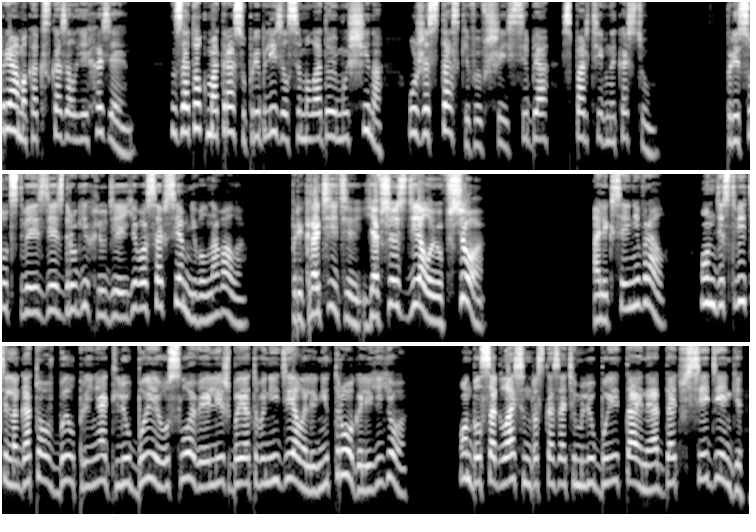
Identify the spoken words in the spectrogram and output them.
Прямо как сказал ей хозяин. Зато к матрасу приблизился молодой мужчина, уже стаскивавший из себя спортивный костюм. Присутствие здесь других людей его совсем не волновало. «Прекратите! Я все сделаю! Все!» Алексей не врал. Он действительно готов был принять любые условия, лишь бы этого не делали, не трогали ее. Он был согласен рассказать им любые тайны, отдать все деньги,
